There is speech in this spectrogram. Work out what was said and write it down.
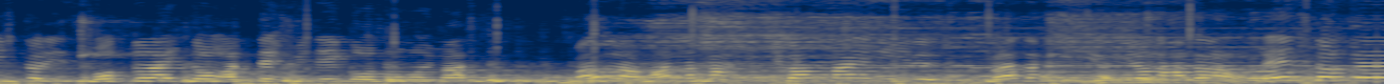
一人スポットライトを当てて見ていこうと思いますまずは真ん中一番前にいる紫色の肌のレント君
